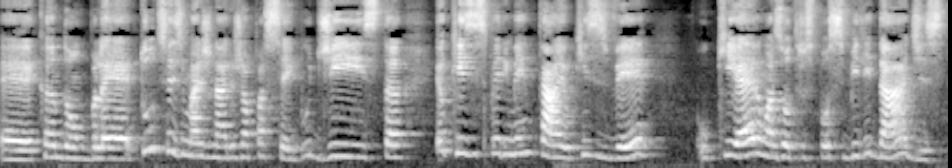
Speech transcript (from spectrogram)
é, candomblé, tudo vocês imaginarem eu já passei, budista. Eu quis experimentar, eu quis ver o que eram as outras possibilidades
